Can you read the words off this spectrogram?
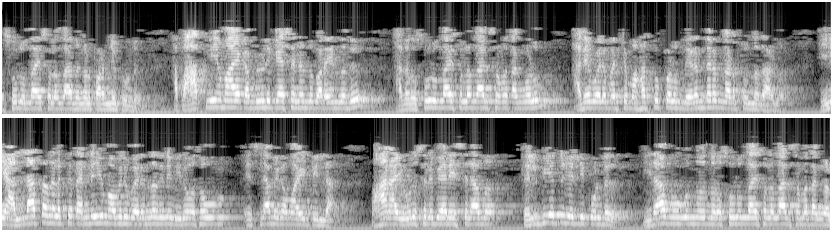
റസൂലുല്ലായി സ്വല്ലാ നിങ്ങൾ പറഞ്ഞിട്ടുണ്ട്. അപ്പൊ ആത്മീയമായ കമ്മ്യൂണിക്കേഷൻ എന്ന് പറയുന്നത് അത് റസൂലുല്ലായി സ്വല്ലാ ശ്രമ തങ്ങളും അതേപോലെ മറ്റു മഹത്തുക്കളും നിരന്തരം നടത്തുന്നതാണ്. ഇനി അല്ലാത്ത നിലയ്ക്ക് തന്നെയും അവർ വരുന്നതിന് വിരോധവും ഇസ്ലാമികമായിട്ടില്ല. മഹാനായ യൂനുസ് നബി അലൈഹി ഇസ്ലാം തെൽബിയത്ത് ചൊല്ലിക്കൊണ്ട് ഇതാ പോകുന്നു എന്ന് റസൂലുല്ലായി സ്വല്ലാ ശ്രമ തങ്ങൾ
